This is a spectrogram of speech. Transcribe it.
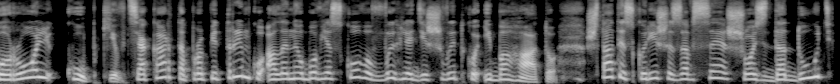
Король кубків. Ця карта про підтримку, але не обов'язково в вигляді швидко і багато. Штати, скоріше за все, щось дадуть,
